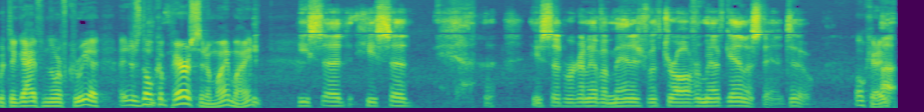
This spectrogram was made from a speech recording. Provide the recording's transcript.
with the guy from North Korea, there's no comparison in my mind. He said he said he said we're going to have a managed withdrawal from Afghanistan too. Okay. Uh,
